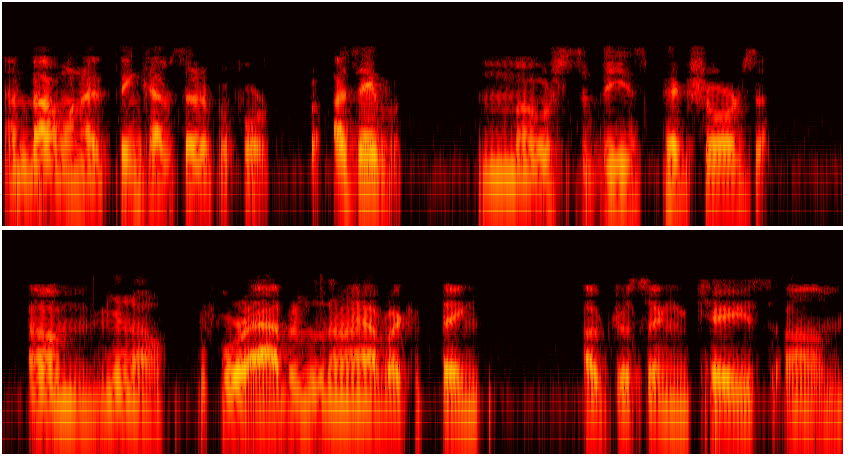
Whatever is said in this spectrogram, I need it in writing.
And that one, I think I've said it before. I save most of these pictures, um, you know, before it happens, and then I have like a thing of just in case, um,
